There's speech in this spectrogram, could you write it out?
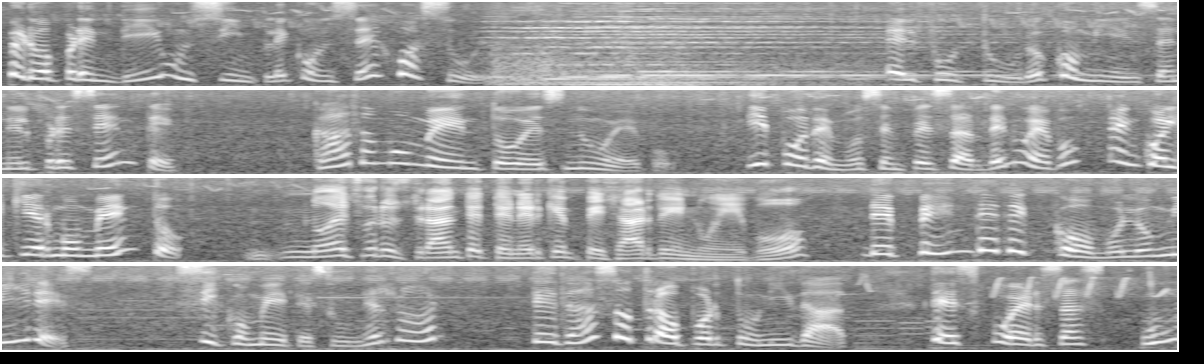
pero aprendí un simple consejo azul. El futuro comienza en el presente. Cada momento es nuevo y podemos empezar de nuevo en cualquier momento. ¿No es frustrante tener que empezar de nuevo? Depende de cómo lo mires. Si cometes un error, te das otra oportunidad, te esfuerzas un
